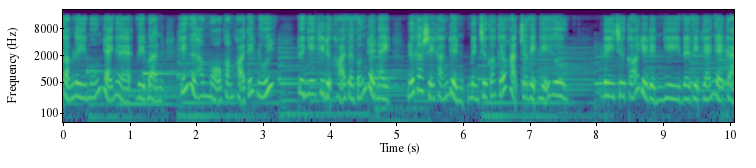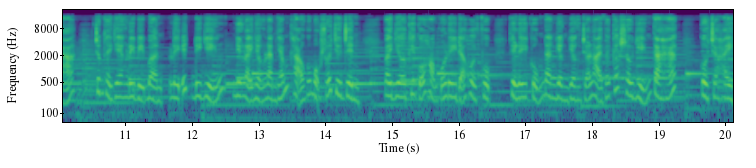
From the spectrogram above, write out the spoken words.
Cẩm Ly muốn giải nghệ vì bệnh khiến người hâm mộ không khỏi tiếc nuối. Tuy nhiên khi được hỏi về vấn đề này, nữ ca sĩ khẳng định mình chưa có kế hoạch cho việc nghỉ hưu. Ly chưa có dự định gì về việc giải nghệ cả. Trong thời gian Ly bị bệnh, Ly ít đi diễn nhưng lại nhận làm giám khảo của một số chương trình. Và giờ khi cổ họng của Ly đã hồi phục thì Ly cũng đang dần dần trở lại với các show diễn ca hát. Cô cho hay,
